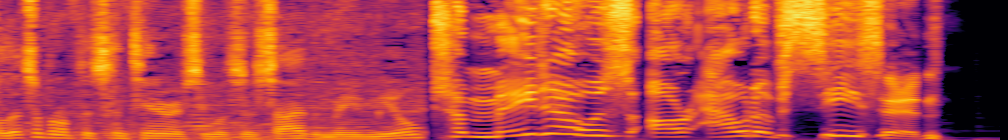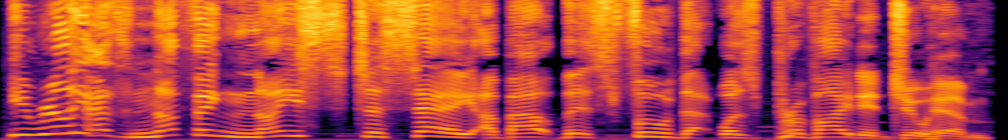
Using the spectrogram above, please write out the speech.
But let's open up this container and see what's inside the main meal. Tomatoes are out of season. He really has nothing nice to say about this food that was provided to him.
